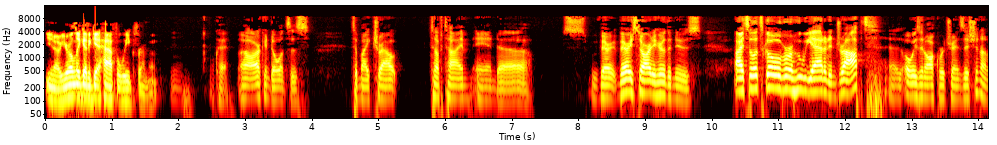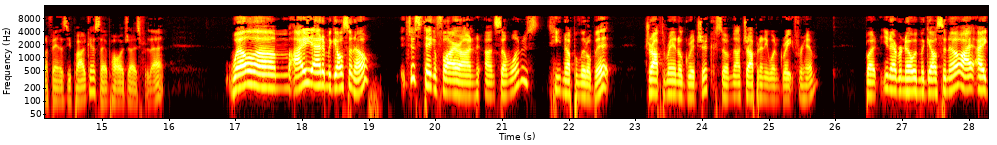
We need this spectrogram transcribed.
you know, you're only gonna get half a week from him. Okay. Uh, our condolences to Mike Trout. Tough time and, uh, very, very sorry to hear the news. Alright, so let's go over who we added and dropped. Uh, always an awkward transition on a fantasy podcast. I apologize for that. Well, um, I added Miguel Sano. Just take a flyer on, on someone who's heating up a little bit. Dropped Randall Grichuk, so I'm not dropping anyone great for him. But you never know with Miguel Sano. I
